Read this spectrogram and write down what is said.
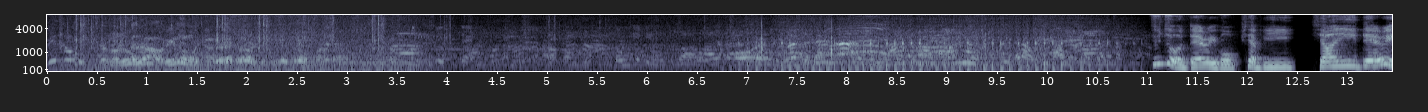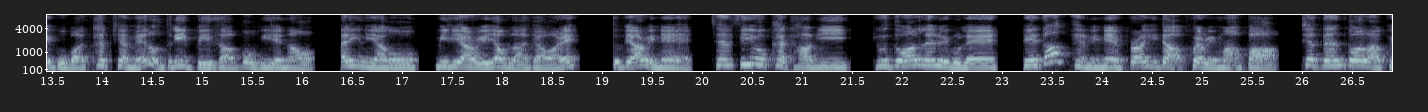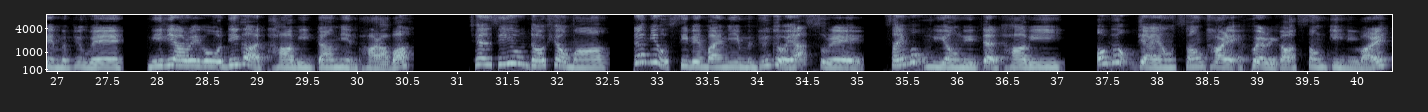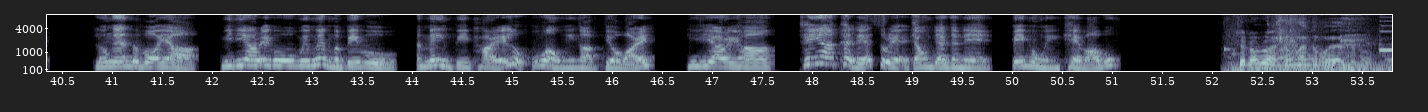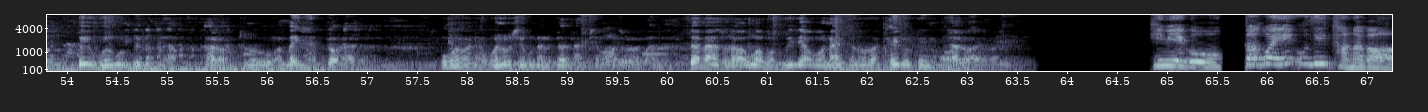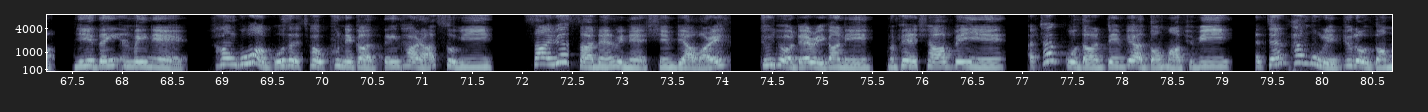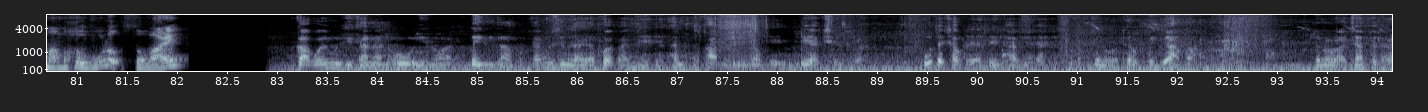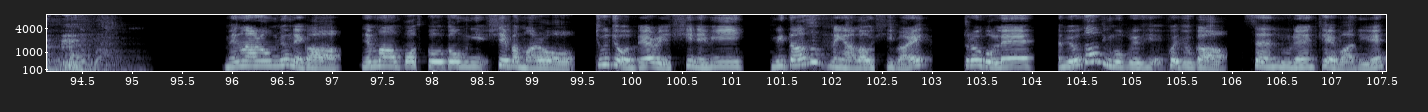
ကျွန်တော်တို့ဘေးမုံထားတယ်ကျူးကျော်တဲတွေကိုဖျက်ပြီးယာယီတဲတွေကိုပါထပ်ဖျက်မယ်လို့သတိပေးစာပို့ပြီးတဲ့နောက်အဲ့ဒီနေရာကိုမီဒီယာတွေရောက်လာကြပါတယ်။သူပြားတွေနဲ့ချန်စီကိုခတ်ထားပြီးလူသွားလမ်းတွေကိုလည်းဒေတာခံတွေနဲ့ပရဟိတအဖွဲ့တွေမှအပဖြတ်သန်းသွားလာခွင့်မပြုဘဲ မီဒီယာတွေကိုအဓိကထားပြီးတားမြစ်ထားတာပါ။ချန်စီကိုတောက်လျှောက်မှာတက်မြုပ်စီပင်ပိုင်းမြေမကျူးကျော်ရဆိုတဲ့စိုင်းမုတ်အမီအောင်တွေတက်ထားပြီးအုတ်ထုတ်ပြာရောင်ဆောင်းထားတဲ့အဖွဲ့တွေကစောင့်ကြည့်နေပါတယ်။လုပ်ငန်းသဘောအရမီဒီယာတွေကိုဝင်ဝင်မပေးဖို့အမိန့်ပေးထားတယ်လို့ဦးအောင်ဝင်းကပြောပါတယ်။မီဒီယာတွေဟာထိရခတ်တယ်ဆိုတဲ့အကြောင်းပြချက်နဲ့ပေးမဝင်ခဲ့ပါဘူးကျွန်တော်တို့ကလုပ်ငန်းသဘောရကျွန်တော်ပေးဝင်ဝင်ပေးလို့မရဘူးဒါတော့ကျွန်တော်တို့အမိတ်နဲ့ပြောထားတယ် ဝင်ဝင်ကနေဝင်လို့ရှိရင်ခုနကပြဿနာဖြစ်မှာဆိုတော့ပြဿနာဆိုတော့ဥပမာမီဒီယာဝန်တိုင်းကျွန်တော်တို့ကထိလို့သိလို့မရတော့ဘူး။ဒီမြေကိုကာကွယ်ရေးဦးစီးဌာနကမြေသိမ်းအမိန့်နဲ့1996ခုနှစ်ကတင်ထားတာဆိုပြီးစာရွက်စာတမ်းတွေနဲ့ရှင်းပြပါတယ်။ကျူးကျော်တဲတွေကနေမဖယ်ရှားပေးရင်အထက်ကိုသာတင်ပြသွားမှာဖြစ်ပြီးအကြမ်းဖက်မှုတွေပြုလုပ်သွားမှာမဟုတ်ဘူးလို့ဆိုပါတယ်။ ကာကွယ်မှုစီဌာနနဲ့ဟိုးအရင်တော့တိတ်ပြီးသားပေါ့ကျန်လို့ရှိရင်အဖွဲ့ပိုင်နေတယ်ထပ်အခါမျိုးလေးတော့ပေးရချင်းဆိုတာ96တဲ့တိတ်ထားပြီးသားကျွန်တော်အထက်ပြင်ပြမှာကျွန်တော်တို့အကြမ်းဖက်တာတော့ပါမင်္ဂလာတုံမြို့နယ်ကမြန်မာပေါ်စကိုကုမ္ပဏီရှေ့ဘက်မှာတော့ကျူးကျော်တဲတွေရှိနေပြီးမိသားစု200လောက်ရှိပါတယ်။သူတို့ကိုလည်းအမျိုးသားဒီမိုကရေစီအဖွဲ့ချုပ်ကစံလှူဒန်းခဲ့ပါသေးတယ်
